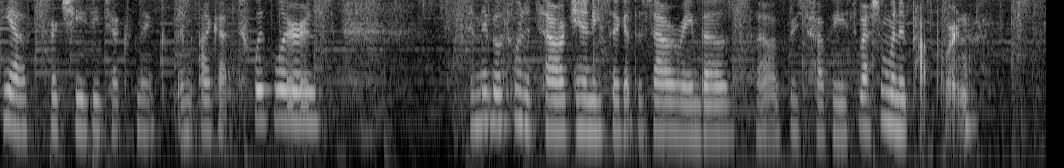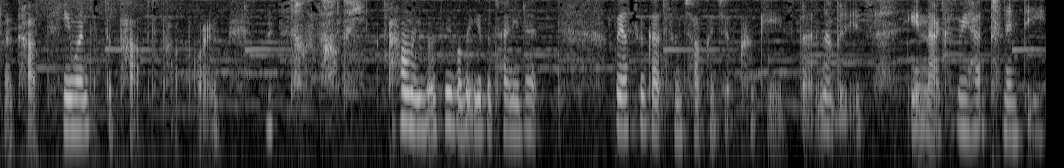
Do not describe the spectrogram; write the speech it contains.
he asked for cheesy Chex Mix and I got Twizzlers. And they both wanted sour candy, so I got the sour rainbows. So everybody's happy. Sebastian wanted popcorn. So I popped. He wants the popped popcorn. It's so salty. I only was able to eat a tiny bit. We also got some chocolate chip cookies, but nobody's eating that because we had plenty.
